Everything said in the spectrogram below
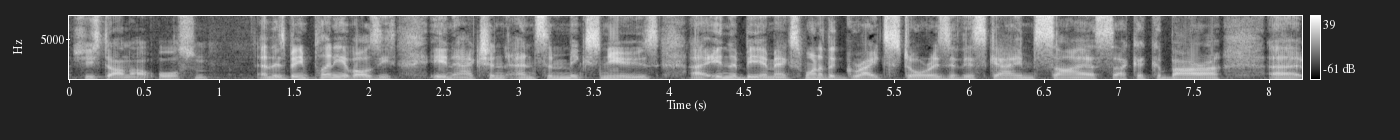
She's done awesome. And there's been plenty of Aussies in action and some mixed news uh, in the BMX. One of the great stories of this game, Saya Sakakibara, uh,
